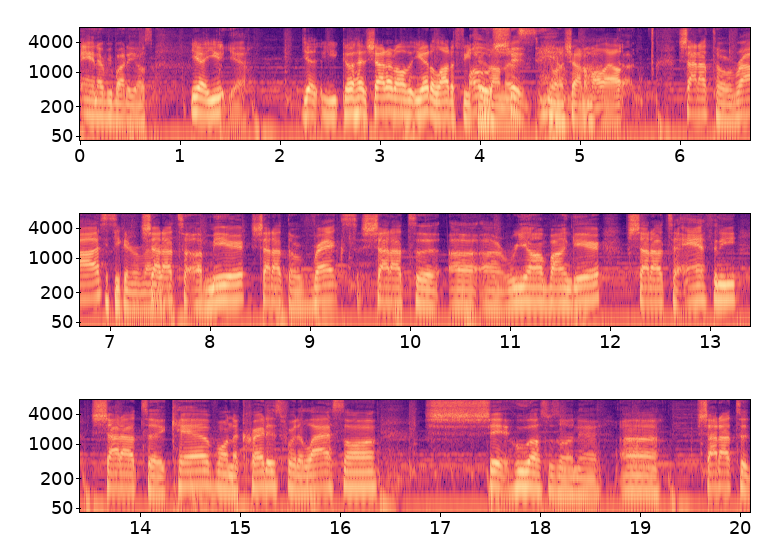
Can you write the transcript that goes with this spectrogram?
and everybody else. Yeah, you. Yeah. Yeah, you go ahead. Shout out all. The, you had a lot of features Oh on shit! this. you want to shout them all Oh, out? God. Shout out to Ross. If you can remember. Shout out to Amir. Shout out to Rex. Shout out to uh, uh, Rion Von Geer. Shout out to Anthony. Shout out to Kev on the credits for the last song. Shit, who else was on there? Uh, shout out to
